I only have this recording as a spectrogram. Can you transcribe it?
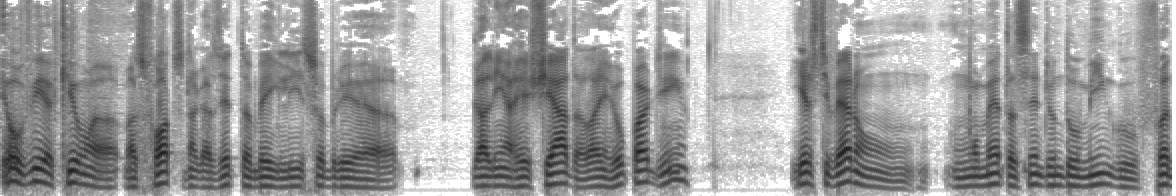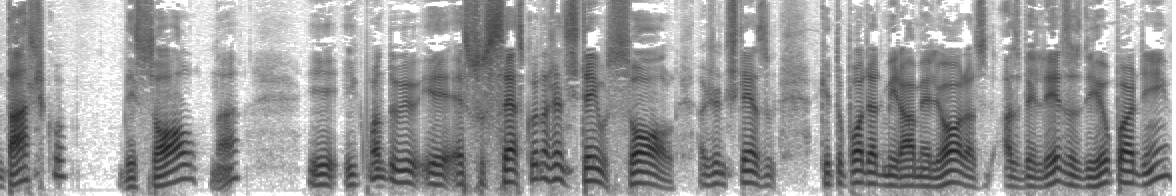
Eu vi aqui uma, umas fotos na Gazeta, também li sobre a galinha recheada lá em Rio Pardinho. E eles tiveram um momento assim de um domingo fantástico, de sol, né? E, e quando é sucesso, quando a gente tem o sol, a gente tem as, que tu pode admirar melhor as, as belezas de Rio Pardinho,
